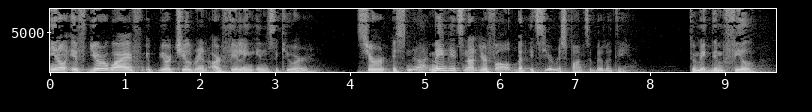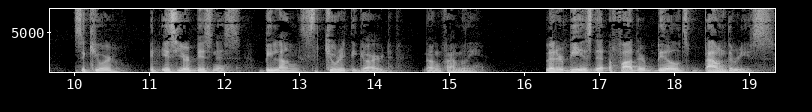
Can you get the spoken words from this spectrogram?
you know if your wife, if your children are feeling insecure, it's your it's not maybe it's not your fault, but it's your responsibility to make them feel secure. It is your business bilang security guard ng family. Letter B is that a father builds boundaries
